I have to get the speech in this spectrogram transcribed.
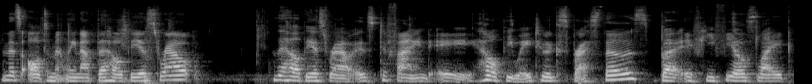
And that's ultimately not the healthiest route. The healthiest route is to find a healthy way to express those. But if he feels like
